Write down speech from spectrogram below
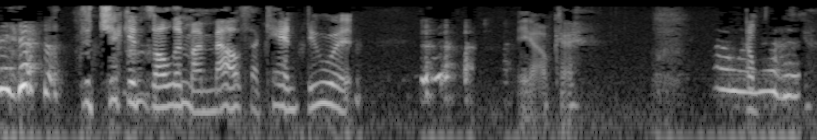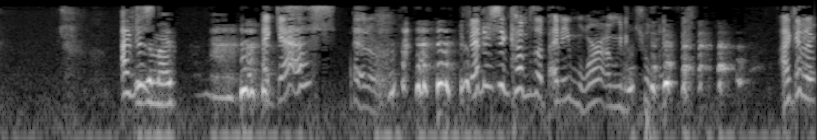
The chicken's all in my mouth. I can't do it. Yeah, okay. oh my Don't god. I'm Is just, it my I guess. I don't know. If Anderson comes up anymore, I'm gonna kill myself. I gotta,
